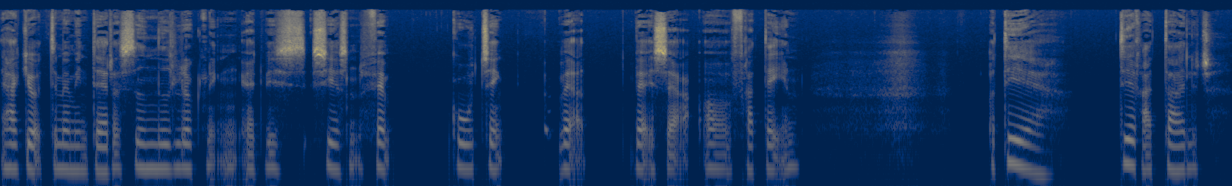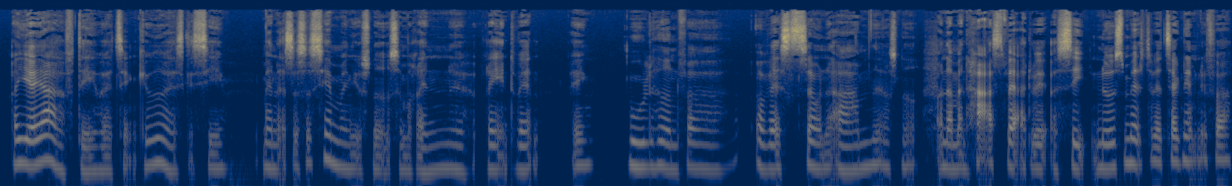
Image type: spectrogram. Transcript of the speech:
Jeg har gjort det med min datter siden nedlukningen, at vi siger sådan fem gode ting hver, hver især og fra dagen. Og det er, det er ret dejligt. Og ja, jeg har haft dage, hvor jeg tænker, jeg ved, hvad jeg skal sige. Men altså, så ser man jo sådan noget som rindende øh, rent vand, ikke? Muligheden for at vaske sig under armene og sådan noget. Og når man har svært ved at se noget som helst at være taknemmelig for,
